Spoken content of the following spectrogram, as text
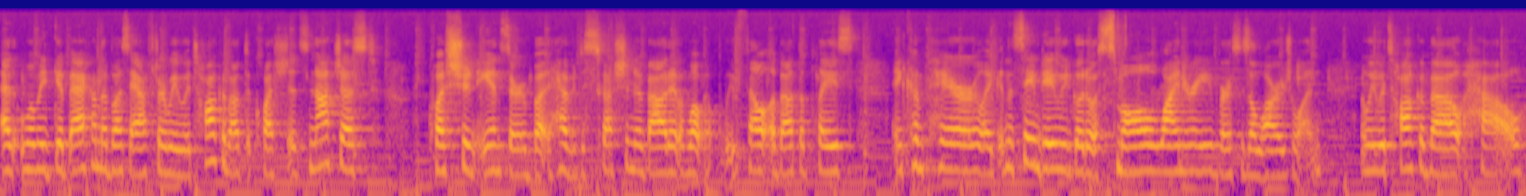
when we'd get back on the bus after, we would talk about the questions, not just question answer, but have a discussion about it, what we felt about the place, and compare, like in the same day, we'd go to a small winery versus a large one. And we would talk about how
